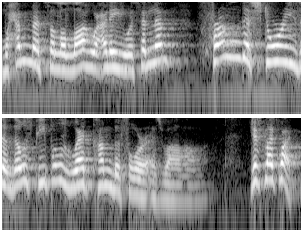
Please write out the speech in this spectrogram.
Muhammad sallallahu alayhi wasallam, from the stories of those people who had come before as well. Just like what?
